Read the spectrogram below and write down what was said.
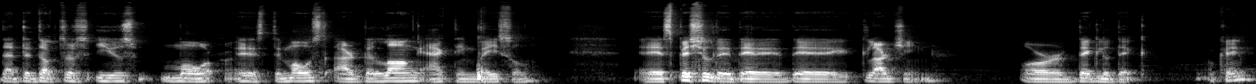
that the doctors use more is the most are the long acting basal especially the, the glargine or degludec. Okay,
